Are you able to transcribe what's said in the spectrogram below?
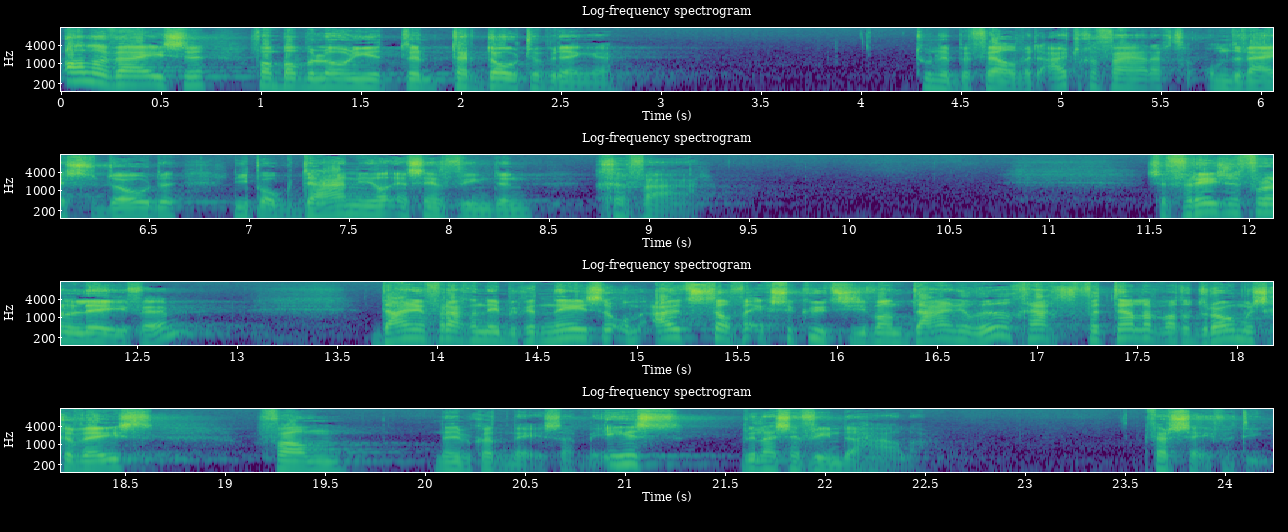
alle wijzen van Babylonië ter, dood te brengen. Toen het bevel werd uitgevaardigd om de wijs te doden, liepen ook Daniel en zijn vrienden gevaar. Ze vrezen voor hun leven. Daniel vraagt aan Nebuchadnezzar om uitstel van executie, want Daniel wil graag vertellen wat de droom is geweest van Nebuchadnezzar. Maar eerst wil hij zijn vrienden halen. Vers 17.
